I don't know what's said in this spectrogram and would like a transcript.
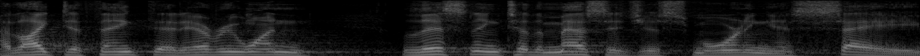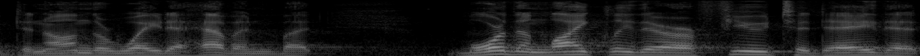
I'd like to think that everyone listening to the message this morning is saved and on their way to heaven, but more than likely there are a few today that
